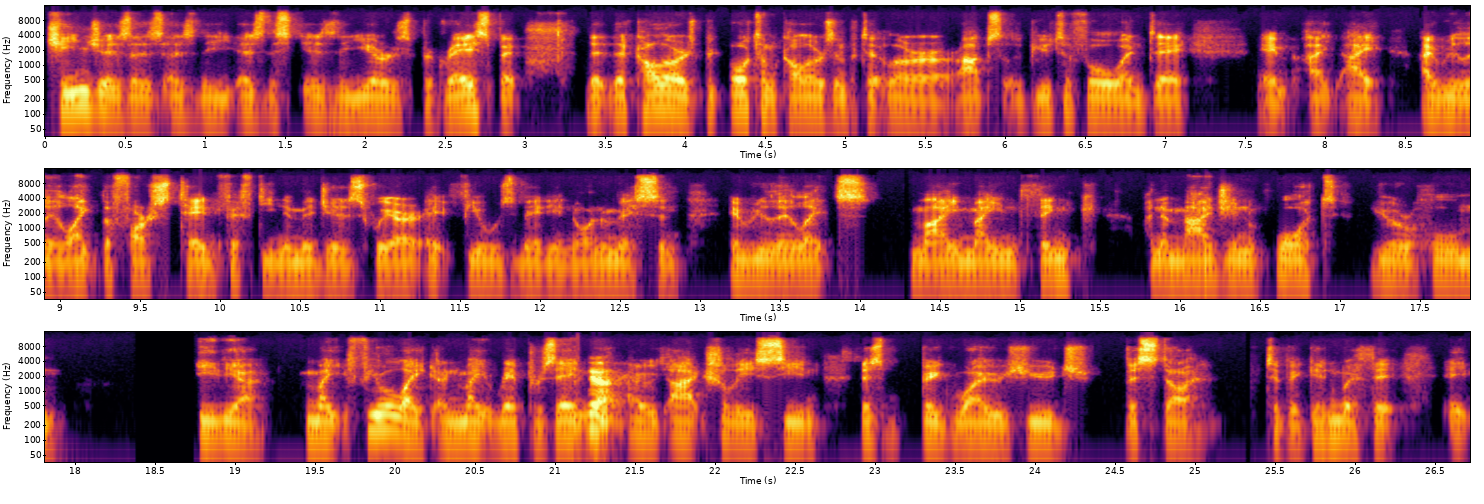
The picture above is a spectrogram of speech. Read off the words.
changes as as the as the as the years progress. But the, the colors, autumn colors in particular, are absolutely beautiful and. Uh, um, I, I I really like the first 10, 15 images where it feels very anonymous and it really lets my mind think and imagine what your home area might feel like and might represent yeah. without actually seeing this big wow huge vista to begin with. It it,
